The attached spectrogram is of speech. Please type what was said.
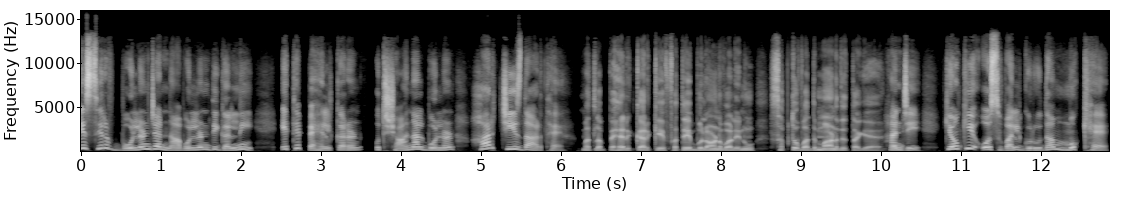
ਇਹ ਸਿਰਫ ਬੋਲਣ ਜਾਂ ਨਾ ਬੋਲਣ ਦੀ ਗੱਲ ਨਹੀਂ ਇੱਥੇ ਪਹਿਲ ਕਰਨ ਉਤਸ਼ਾਹ ਨਾਲ ਬੋਲਣ ਹਰ ਚੀਜ਼ ਦਾ ਅਰਥ ਹੈ। ਮਤਲਬ ਪਹਿਰ ਕਰਕੇ ਫਤਿਹ ਬੁਲਾਉਣ ਵਾਲੇ ਨੂੰ ਸਭ ਤੋਂ ਵੱਧ ਮਾਣ ਦਿੱਤਾ ਗਿਆ ਹੈ। ਹਾਂਜੀ ਕਿਉਂਕਿ ਉਸ ਵੱਲ ਗੁਰੂ ਦਾ ਮੁੱਖ ਹੈ।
